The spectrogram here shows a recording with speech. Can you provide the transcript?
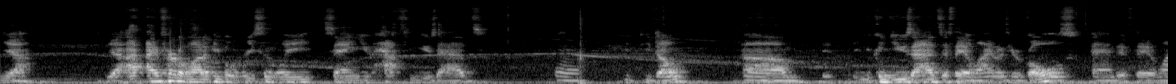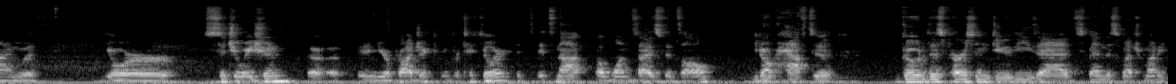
Yeah. Yeah. I, have heard a lot of people recently saying you have to use ads. Mm. You, you, don't. Um, it, you can use ads if they align with your goals and if they align with your situation uh, uh in your project in particular. It's, it's not a one size fits all. You don't have to go to this person, do these ads, spend this much money.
